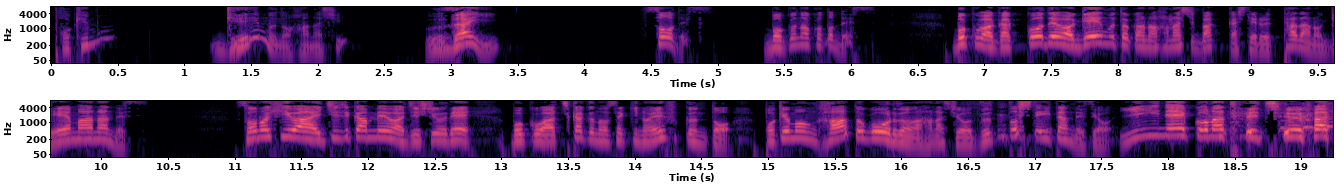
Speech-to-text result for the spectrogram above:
ポケモン？ゲームの話？うざい？そうです。僕のことです。僕は学校ではゲームとかの話ばっかしてるただのゲーマーなんです。その日は1時間目は自習で、僕は近くの席の F 君とポケモンハートゴールドの話をずっとしていたんですよ。いいね、この辺り中学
